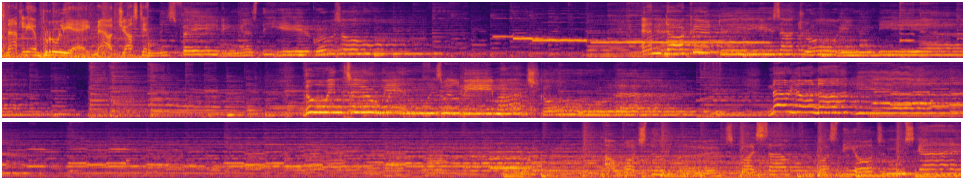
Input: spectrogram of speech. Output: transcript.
It's Natalie Imbruglia. Now, Justin. is fading as the year grows old. And darker days are drawing near. The winter winds will be much colder. Watch the birds fly south across the autumn sky.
